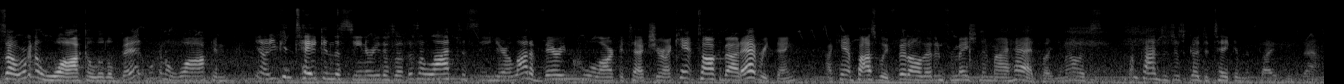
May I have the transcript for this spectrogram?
So we're gonna walk a little bit. We're gonna walk and you know, you can take in the scenery. There's a, there's a lot to see here, a lot of very cool architecture. I can't talk about everything. I can't possibly fit all that information in my head, but you know, it's sometimes it's just good to take in the sights and sounds.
